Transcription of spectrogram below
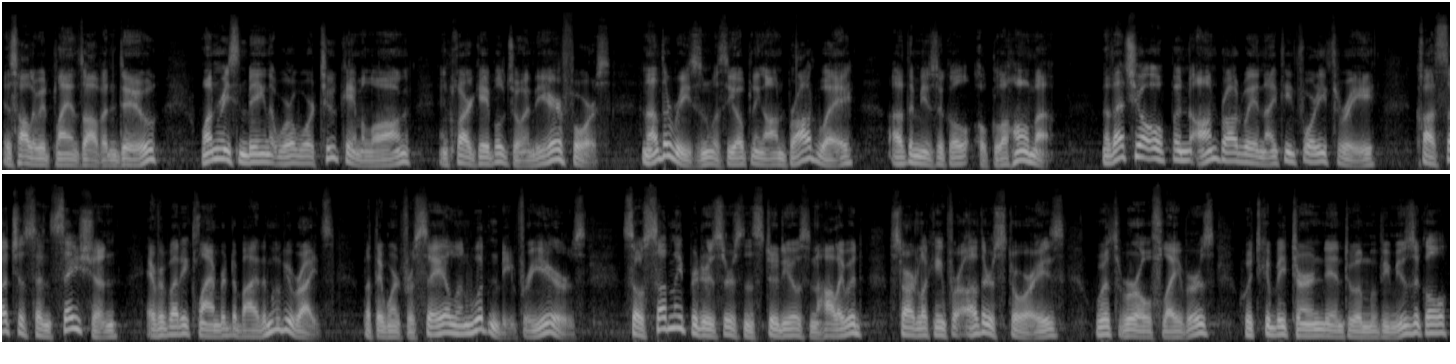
as Hollywood plans often do. One reason being that World War II came along and Clark Gable joined the Air Force. Another reason was the opening on Broadway of the musical Oklahoma. Now, that show opened on Broadway in 1943, caused such a sensation, everybody clamored to buy the movie rights, but they weren't for sale and wouldn't be for years. So suddenly, producers and studios in Hollywood started looking for other stories with rural flavors, which could be turned into a movie musical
